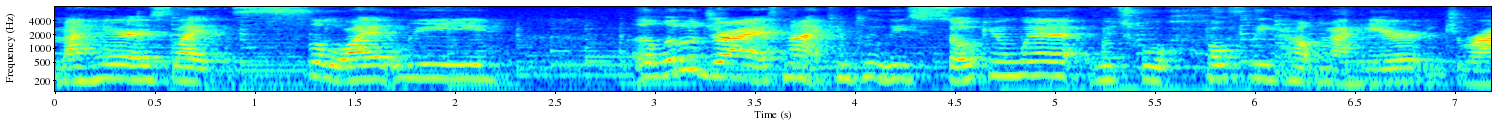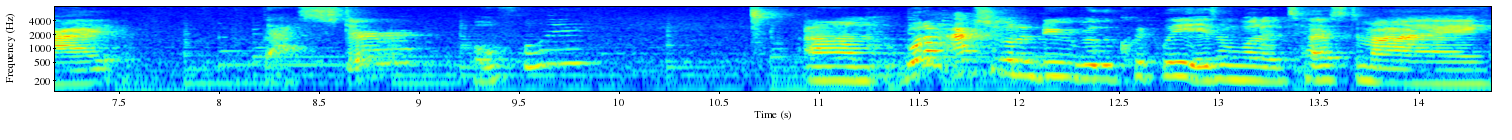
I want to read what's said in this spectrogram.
my hair is like slightly a little dry it's not completely soaking wet which will hopefully help my hair dry faster hopefully. Um, what i'm actually going to do really quickly is i'm going to test my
